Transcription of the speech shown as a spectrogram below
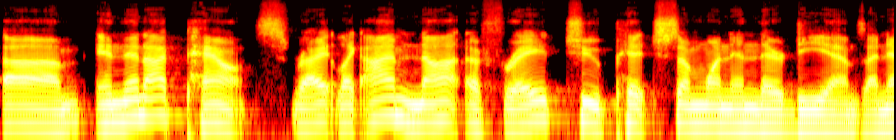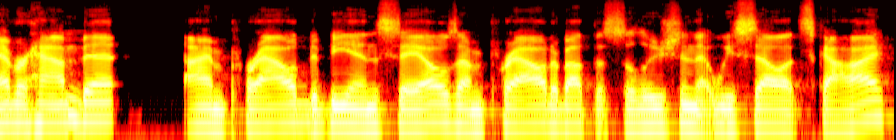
um, and then I pounce. Right, like I'm not afraid to pitch someone in their DMs. I never have been. I'm proud to be in sales. I'm proud about the solution that we sell at Sky.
